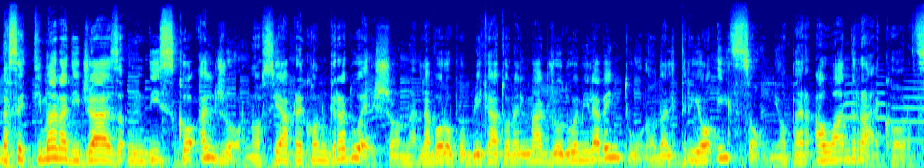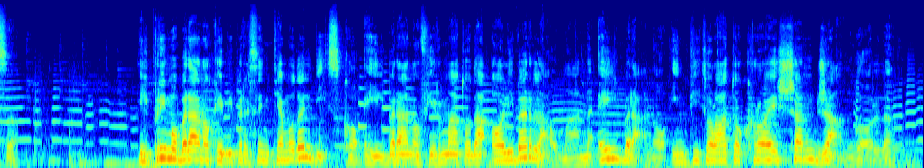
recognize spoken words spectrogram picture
La settimana di jazz Un disco al giorno si apre con Graduation, lavoro pubblicato nel maggio 2021 dal trio Il Sogno per A1 Records. Il primo brano che vi presentiamo dal disco è il brano firmato da Oliver Lauman e il brano intitolato Croatian Jungle.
